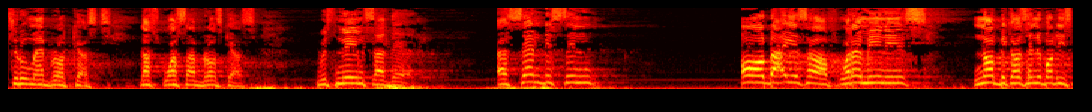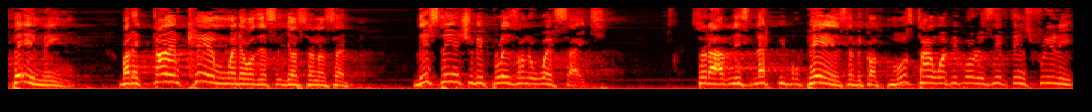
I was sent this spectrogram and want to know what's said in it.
through my broadcast. That's WhatsApp broadcast. With names are there. I send this in all by yourself. What I mean is, not because anybody is paying me, but a time came when there was a suggestion. I said, this thing should be placed on the website so that at least let people pay. Because most time when people receive things freely,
